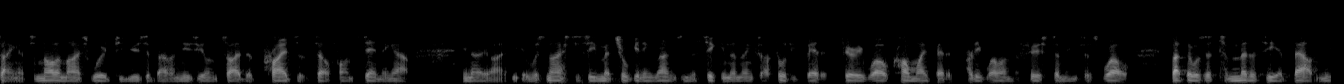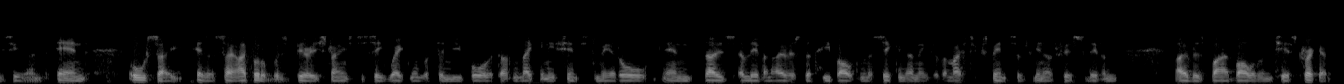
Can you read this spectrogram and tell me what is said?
saying. It's not a nice word to use about a New Zealand side that prides itself on standing up. You know, I, it was nice to see Mitchell getting runs in the second innings. I thought he batted very well. Conway batted pretty well in the first innings as well but there was a timidity about New Zealand. And also, as I say, I thought it was very strange to see Wagner with the new ball. It doesn't make any sense to me at all. And those 11 overs that he bowled in the second innings are the most expensive, you know, first 11 overs by a bowler in Test cricket.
